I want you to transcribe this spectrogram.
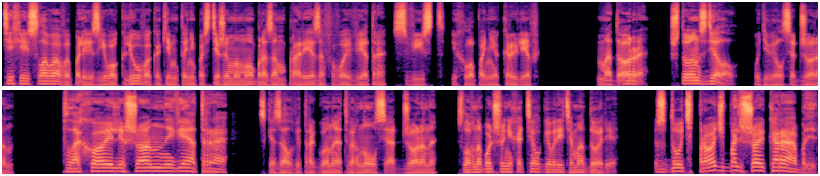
Тихие слова выпали из его клюва, каким-то непостижимым образом прорезав вой ветра, свист и хлопанье крыльев. «Мадора? Что он сделал?» — удивился Джоран. «Плохой, лишённый ветра!» — сказал Ветрогон и отвернулся от Джорана, словно больше не хотел говорить о Мадоре. «Сдуть прочь большой корабль!»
